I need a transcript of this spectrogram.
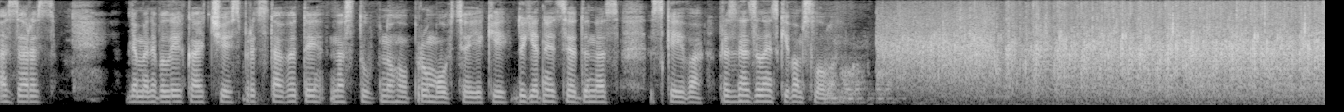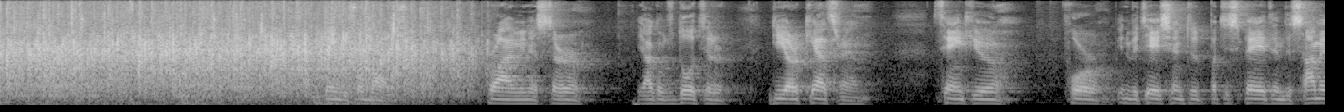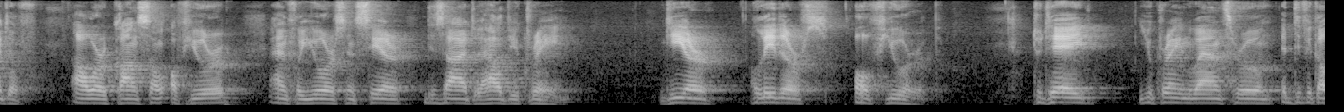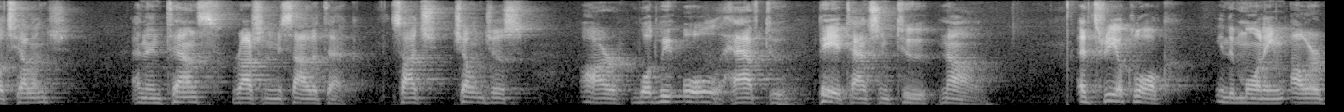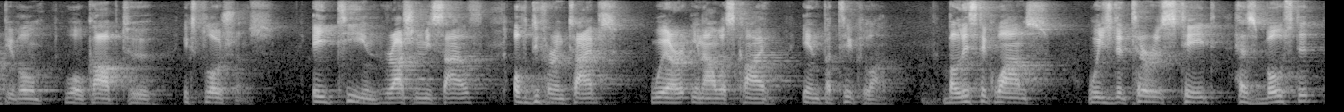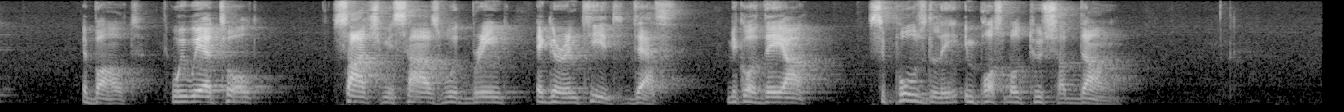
А зараз для мене велика честь представити наступного промовця, який доєднується до нас з Києва. Президент Зеленський, вам слово. Prime Minister Jakobsdottir, dear Catherine. Thank you for invitation to participate in the summit of our Council of Europe and for your sincere desire to help Ukraine. Dear leaders of Europe, today Ukraine went through a difficult challenge, an intense Russian missile attack. Such challenges are what we all have to pay attention to now. At 3 o'clock in the morning, our people woke up to explosions. 18 Russian missiles of different types were in our sky, in particular, ballistic ones, which the terrorist state has boasted about. We were told such missiles would bring a guaranteed death because they are supposedly impossible to shut down.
